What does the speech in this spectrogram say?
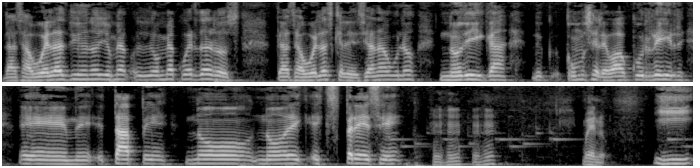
Las abuelas de uno, yo me, yo me acuerdo de, los, de las abuelas que le decían a uno, no diga cómo se le va a ocurrir, em, tape, no, no exprese. Bueno, y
